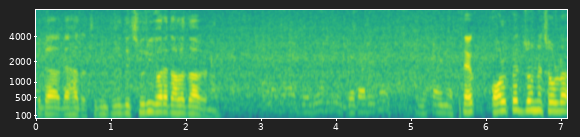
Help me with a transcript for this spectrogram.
সেটা দেখা যাচ্ছে, কিন্তু যদি চুরি করে তাহলে তো হবে না। অল্পের জন্য চোরটা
